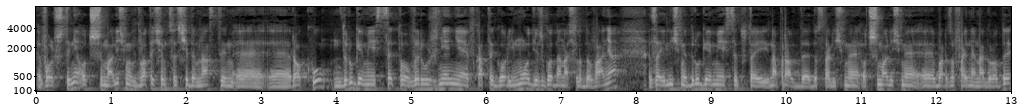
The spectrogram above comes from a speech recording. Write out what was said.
w Olsztynie otrzymaliśmy w 2017 e, e, roku. Drugie miejsce to wyróżnienie w kategorii Młodzież Goda Naśladowania. Zajęliśmy drugie miejsce, tutaj naprawdę dostaliśmy, otrzymaliśmy e, bardzo fajne nagrody.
